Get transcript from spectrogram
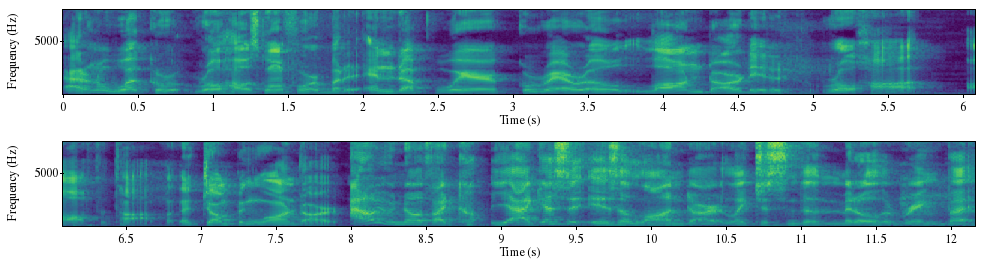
I don't know what Guer- Roja was going for, but it ended up where Guerrero lawn darted Roja off the top, like a jumping lawn dart. I don't even know if I'd call. Yeah, I guess it is a lawn dart, like just into the middle of the ring. But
